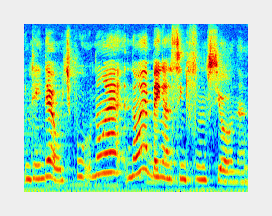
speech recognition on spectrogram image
Entendeu? Tipo, não é, não é bem assim que funciona.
